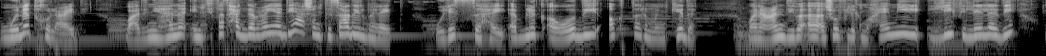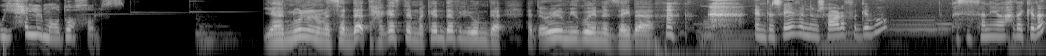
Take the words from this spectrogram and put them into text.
وندخل عادي. وبعدين يا هنا انت فاتحة الجمعية دي عشان تساعدي البنات. ولسه هيقابلك قواضي أكتر من كده. وأنا عندي بقى أشوف لك محامي ليه في الليلة دي ويحل الموضوع خالص. يا هنون أنا ما صدقت حجزت المكان ده في اليوم ده. هتقولي لهم يجوا هنا إزاي بقى؟ أنت شايف ان مش هعرف أجيبهم؟ بس ثانية واحدة كده.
